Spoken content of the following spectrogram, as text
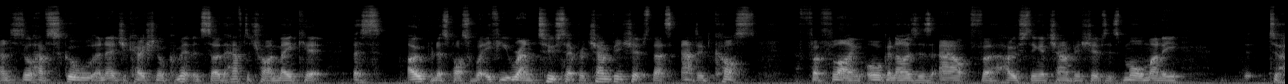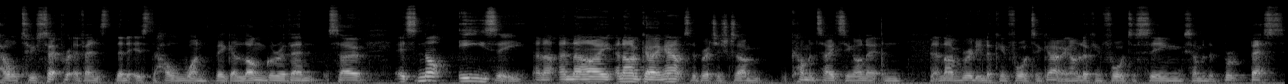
and still have school and educational commitments. So they have to try and make it as open as possible. If you ran two separate championships, that's added costs for flying organisers out for hosting a championships. It's more money to hold two separate events than it is to hold one bigger, longer event. So it's not easy, and I, and I and I'm going out to the British because I'm commentating on it, and and I'm really looking forward to going. I'm looking forward to seeing some of the br- best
